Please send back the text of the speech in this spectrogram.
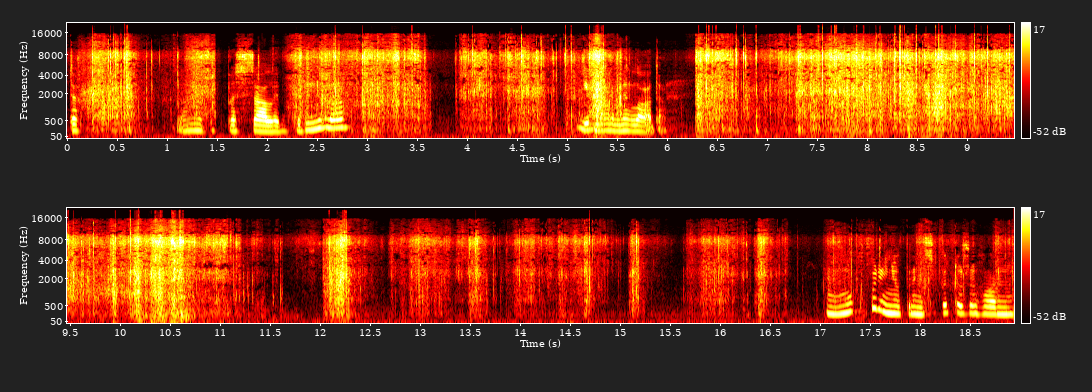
Так, вони підписали бріла і мармелада. Ну, коріння, в принципі, дуже гарно.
